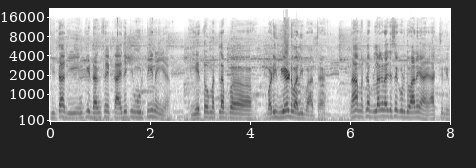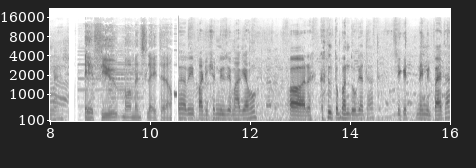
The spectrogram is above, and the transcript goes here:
सीता जी, इनकी ढंग से कायदे की मूर्ति नहीं है। ये तो मतलब बड़ी वियर्ड वाली बात है। ना मतलब लग रहा है जैसे गुरुद्वारे आए एक्चुअली में। A few moments later. मैं अभी पार्टीशन म्यूज़ियम आ गया हूँ और कल तो बंद हो गया था टिकट नहीं मिल पाया था।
